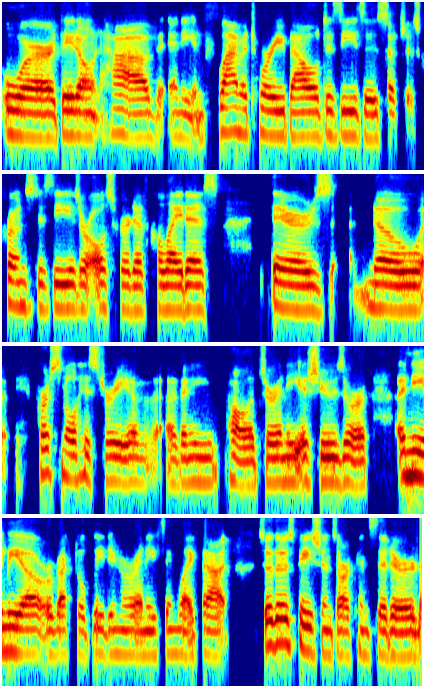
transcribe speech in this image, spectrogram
or they don't have any inflammatory bowel diseases such as Crohn's disease or ulcerative colitis. There's no personal history of, of any polyps or any issues or anemia or rectal bleeding or anything like that. So those patients are considered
